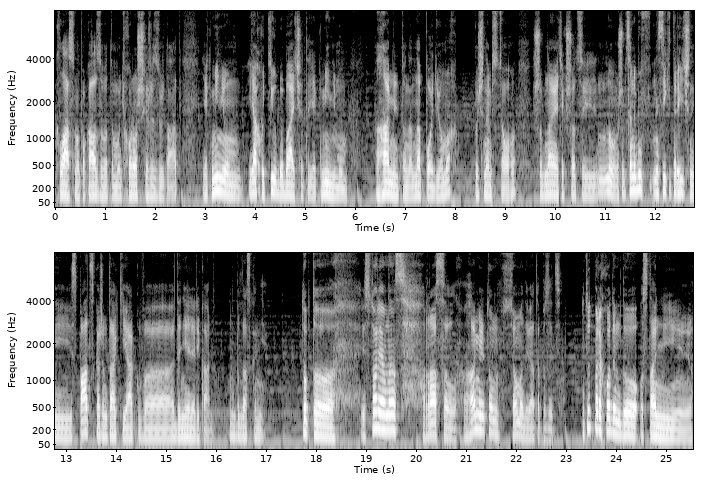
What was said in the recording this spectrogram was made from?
класно показуватимуть хороший результат. Як мінімум, я хотів би бачити, як мінімум, Гамільтона на подіумах. Почнемо з цього, щоб навіть якщо цей, ну, щоб це не був настільки трагічний спад, скажімо так, як в Даніеля Рікардо. Ну, будь ласка, ні. Тобто, історія в нас Рассел Гамільтон, 7-9 позиція. І тут переходимо до останніх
